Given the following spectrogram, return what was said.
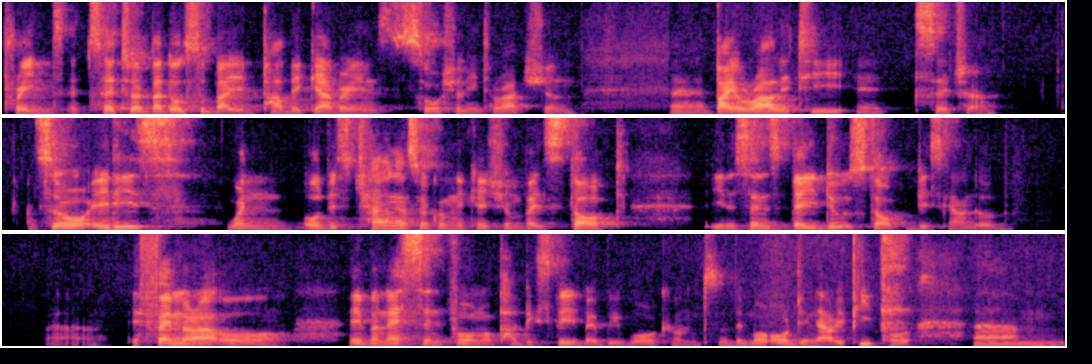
print, etc., but also by public gatherings, social interaction, uh, by orality, etc. So it is when all these channels of communication by stopped, in a sense, they do stop this kind of uh, ephemera or evanescent form of public spirit that we work on. So the more ordinary people um,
